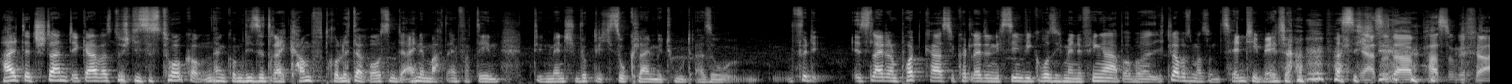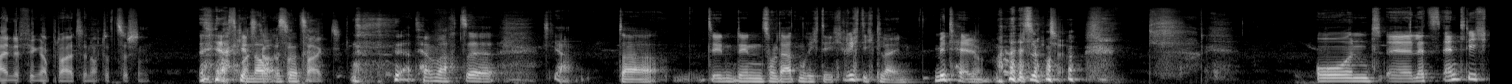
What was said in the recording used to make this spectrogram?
haltet stand, egal was durch dieses Tor kommt. Und dann kommen diese drei Kampftrolle da raus und der eine macht einfach den, den Menschen wirklich so klein mit tut. Also für die, ist leider ein Podcast, ihr könnt leider nicht sehen, wie groß ich meine Finger habe, aber ich glaube, es ist mal so ein Zentimeter. Was ich ja, also da passt ungefähr eine Fingerbreite noch dazwischen. ja, was, genau. Was also, zeigt. ja, der macht, äh, ja, da den, den Soldaten richtig, richtig klein. Mit Helm. Ja. Also. Und äh, letztendlich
